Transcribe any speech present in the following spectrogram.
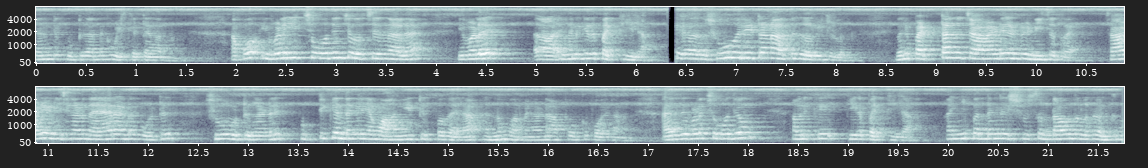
ഞാൻ എന്റെ കൂട്ടുകാരനൊക്കെ വിളിക്കട്ടെ എന്ന് പറഞ്ഞത്. അപ്പോൾ ഇവൾ ഈ ചോദ്യം ചോദിച്ചതിനാൽ ഇവൾ ഇവനിക്കിത് പറ്റിയില്ല. ഷൂ ഊരിയിട്ടാണ് അകത്ത് കയറിയിട്ടുള്ളത് ഇവന് പെട്ടെന്ന് ചാടി കണ്ട് എണീച്ചത്രേ. ചാടി നേരാണ്ട് നേരെ കണ്ട് പോയിട്ട് ഷൂ ഇട്ടുകൊണ്ട് കുട്ടിക്ക് എന്തെങ്കിലും ഞാൻ വാങ്ങിയിട്ട് ഇപ്പോൾ വരാം എന്നും പറഞ്ഞുകൊണ്ട് ആ പോക്ക് പോയതാണ്. അതായത് ഇവളെ ചോദ്യം അവനക്ക് തീരെ പറ്റിയില്ല. അതിനിപ്പോൾ എന്തെങ്കിലും ഇഷ്യൂസ് ഉണ്ടാവും എന്നുള്ളത് എനിക്ക്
